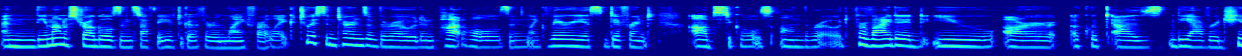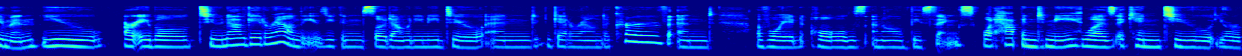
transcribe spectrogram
and the amount of struggles and stuff that you have to go through in life are like twists and turns of the road and potholes and like various different obstacles on the road. Provided you are equipped as the average human, you are able to navigate around these. You can slow down when you need to and get around a curve and avoid holes and all of these things. What happened to me was akin to your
